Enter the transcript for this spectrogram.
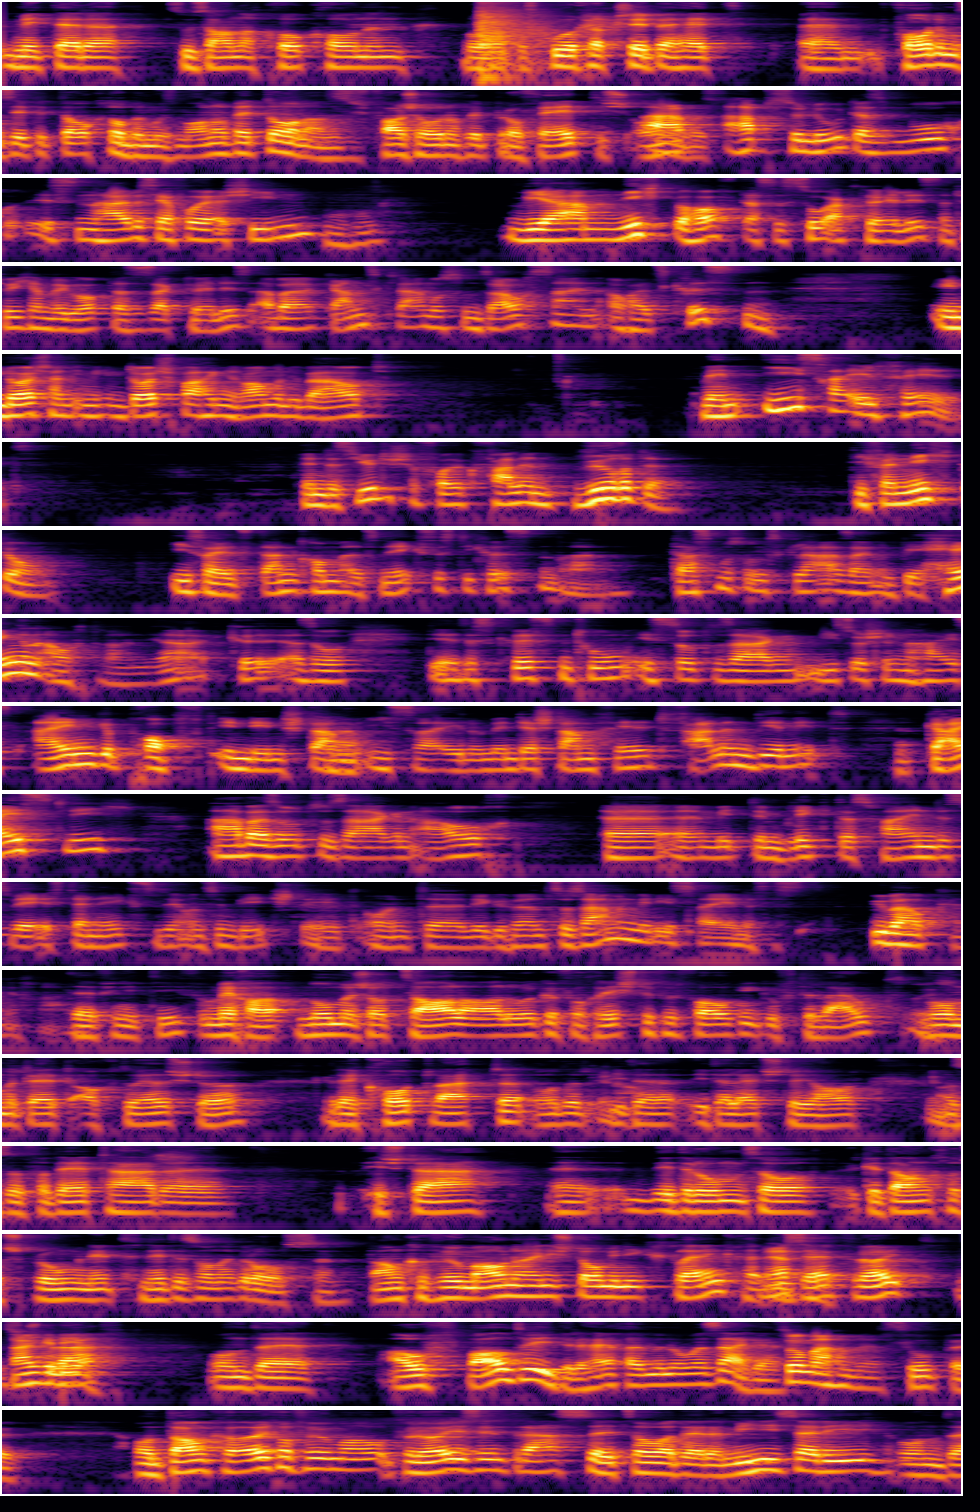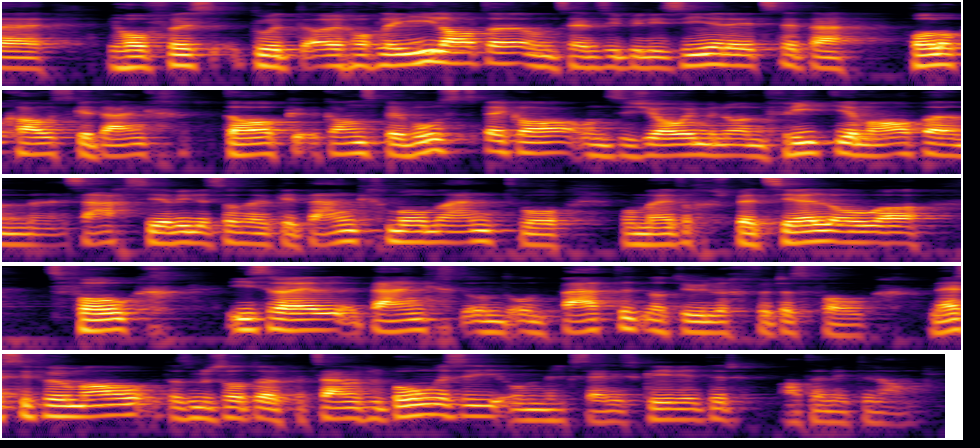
mit der Susanna Kokkonen, die das Buch ja geschrieben hat, ähm, vor dem 7. Oktober muss man auch noch betonen. Also es ist fast auch noch ein bisschen prophetisch. Ab, absolut. Das Buch ist ein halbes Jahr vorher erschienen. Mhm. Wir haben nicht gehofft, dass es so aktuell ist. Natürlich haben wir gehofft, dass es aktuell ist. Aber ganz klar muss uns auch sein, auch als Christen in Deutschland, im, im deutschsprachigen Raum und überhaupt, wenn Israel fällt, wenn das jüdische Volk fallen würde, die Vernichtung Israels, dann kommen als nächstes die Christen dran. Das muss uns klar sein und wir hängen auch dran. Ja? Also das Christentum ist sozusagen, wie es so schön heißt, eingepropft in den Stamm ja. Israel. Und wenn der Stamm fällt, fallen wir mit. Ja. Geistlich, aber sozusagen auch äh, mit dem Blick des Feindes, wer ist der Nächste, der uns im Weg steht. Und äh, wir gehören zusammen mit Israel. Das ist überhaupt keine Frage. Definitiv. Und man kann nur schon Zahlen anschauen von Christenverfolgung auf der Welt, wo wir dort aktuell stehen. Rekordwerte oder, genau. in, den, in den letzten Jahren. Genau. Also von dort her äh, ist der äh, wiederum so gedanklich Sprung nicht, nicht so ein grosser. Danke vielmals noch einmal, Dominik Klenk. Hat ja. mich sehr gefreut. Danke Gespräch. dir. Und äh, auf bald wieder, he, können wir nur sagen. So machen wir es. Super. Und danke euch auch vielmals für euer Interesse jetzt auch an dieser Miniserie. Und äh, ich hoffe, es tut euch auch ein bisschen einladen und sensibilisieren, jetzt den Holocaust-Gedenktag ganz bewusst begehen. Und es ist ja auch immer noch am Freitag am Abend, um 6 Uhr, wieder so ein Gedenkmoment, wo, wo man einfach speziell auch an das Volk Israel denkt und, und betet natürlich für das Volk. Merci vielmals, dass wir so zusammen verbunden sind und wir sehen uns gleich wieder. Ade miteinander.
